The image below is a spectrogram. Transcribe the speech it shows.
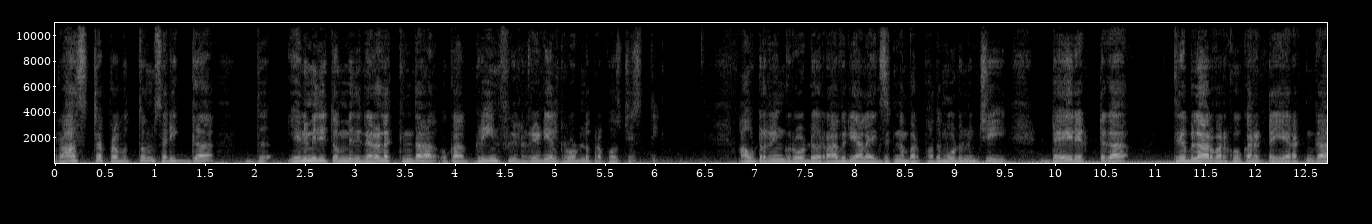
రాష్ట్ర ప్రభుత్వం సరిగ్గా ద- ఎనిమిది తొమ్మిది నెలల కింద ఒక గ్రీన్ఫీల్డ్ రేడియల్ రోడ్ను ప్రపోజ్ చేసింది. Outer ring road Raviryala exit number పదమూడు నుంచి డైరెక్ట్గా త్రిబుల్ ఆర్ వరకు కనెక్ట్ అయ్యే రకంగా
